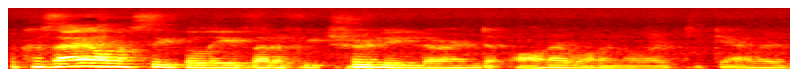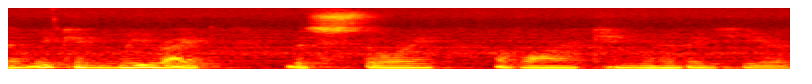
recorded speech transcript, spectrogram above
Because I honestly believe that if we truly learn to honour one another together, then we can rewrite the story of our community here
